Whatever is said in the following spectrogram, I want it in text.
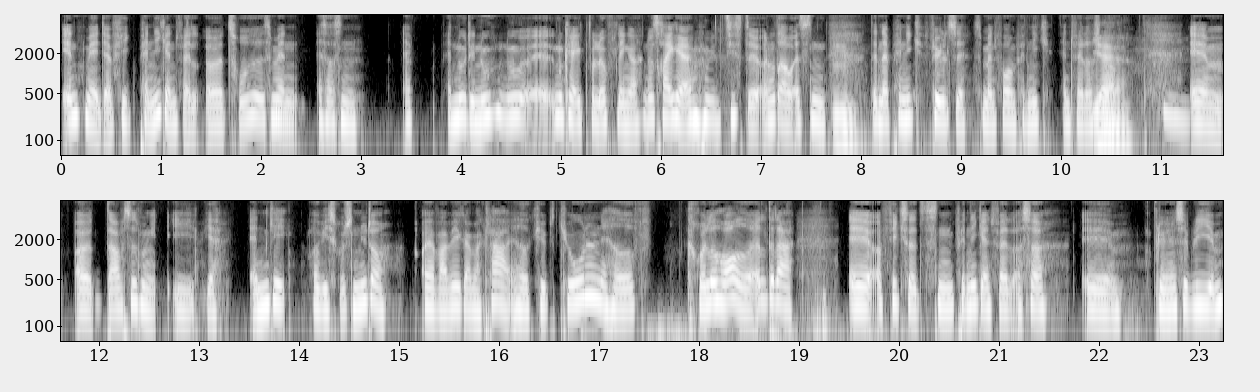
endte med, at jeg fik panikanfald, og troede simpelthen, altså sådan, at, at nu er det nu, nu, øh, nu kan jeg ikke få luft længere. Nu trækker jeg mit sidste åndedrag. Altså sådan, Mm. den der panikfølelse, som man får en panikanfald og sådan Ja, noget. Mm. Øhm, og der var et tidspunkt i ja, 2G, hvor vi skulle til nytår, og jeg var ved at gøre mig klar. Jeg havde købt kjolen, jeg havde krøllet håret og alt det der, øh, og fik så sådan en panikanfald, og så øh, blev jeg nødt til at blive hjemme.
